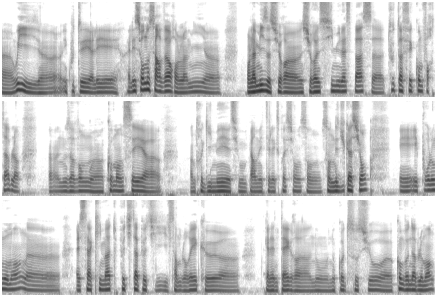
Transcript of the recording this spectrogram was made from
Euh, oui, euh, écoutez, elle est, elle est sur nos serveurs. On l'a mis, euh, on l'a mise sur un, sur un simul-espace euh, tout à fait confortable. Euh, nous avons euh, commencé, euh, entre guillemets, si vous me permettez l'expression, son, éducation. Et, pour le moment, elle s'acclimate petit à petit. Il semblerait que qu'elle intègre nos, codes sociaux convenablement.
